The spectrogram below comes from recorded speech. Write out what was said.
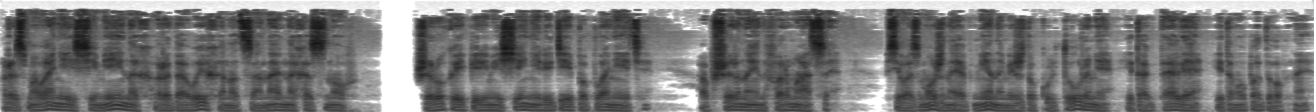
размывание семейных, родовых и национальных основ, широкое перемещение людей по планете, обширная информация, всевозможные обмены между культурами и так далее и тому подобное.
